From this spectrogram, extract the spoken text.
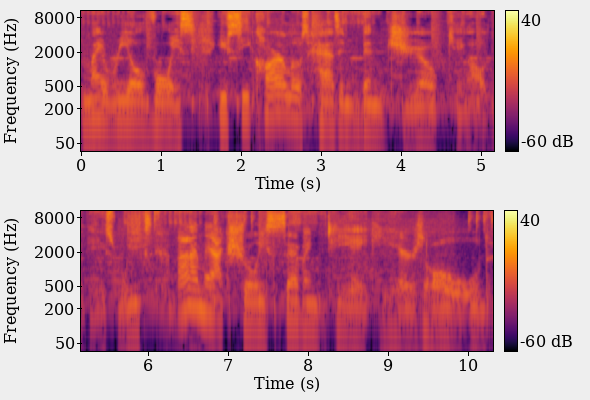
my real voice. You see, Carlos hasn't been joking all these weeks. I'm actually 78 years old,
